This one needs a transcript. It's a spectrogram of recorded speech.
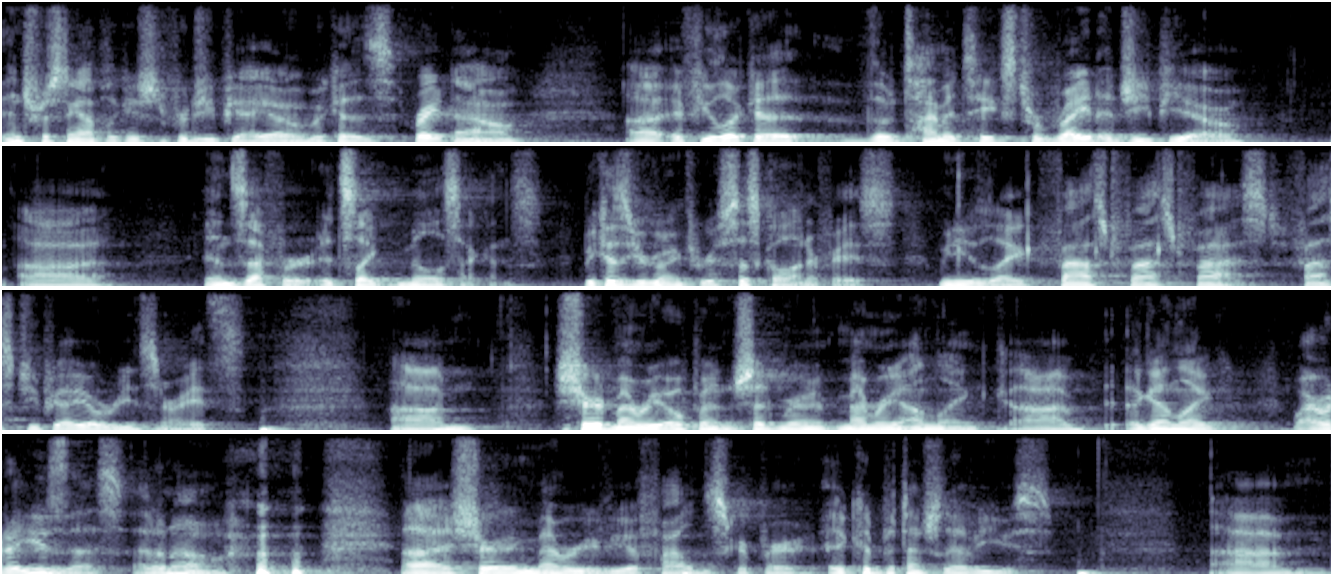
interesting application for GPIO because right now, uh, if you look at the time it takes to write a GPO uh, in Zephyr, it's like milliseconds because you're going through a syscall interface. We need like fast, fast, fast, fast GPIO reads and writes. Um, shared memory open, shared memory unlink. Uh, again, like, why would I use this? I don't know. uh, sharing memory via file descriptor, it could potentially have a use. Um,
